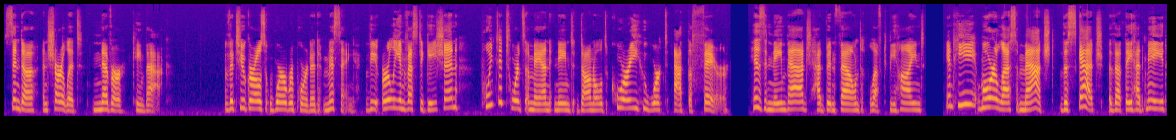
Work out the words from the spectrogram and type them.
Cinda, and Charlotte never came back. The two girls were reported missing. The early investigation pointed towards a man named Donald Corey who worked at the fair. His name badge had been found left behind, and he more or less matched the sketch that they had made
